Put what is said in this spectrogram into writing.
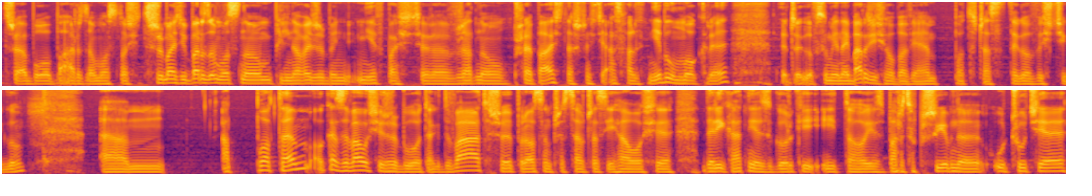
trzeba było bardzo mocno się trzymać i bardzo mocno pilnować, żeby nie wpaść w żadną przepaść. Na szczęście asfalt nie był mokry, czego w sumie najbardziej się obawiałem podczas tego wyścigu. Um, Potem okazywało się, że było tak 2-3%, przez cały czas jechało się delikatnie z górki i to jest bardzo przyjemne uczucie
